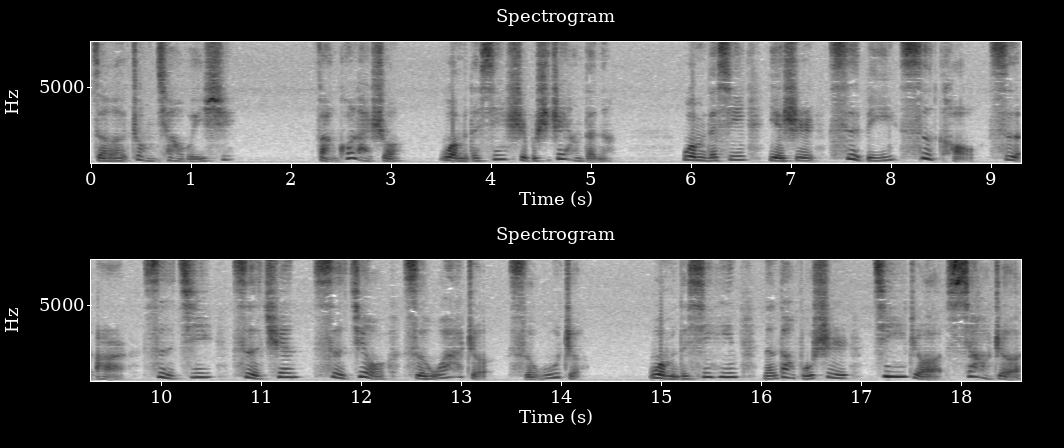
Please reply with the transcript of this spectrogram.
则重窍为虚。反过来说，我们的心是不是这样的呢？我们的心也是四鼻、四口、四耳。似肌，似圈，似臼，似蛙者，似乌者。我们的心音难道不是鸡者、笑者、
